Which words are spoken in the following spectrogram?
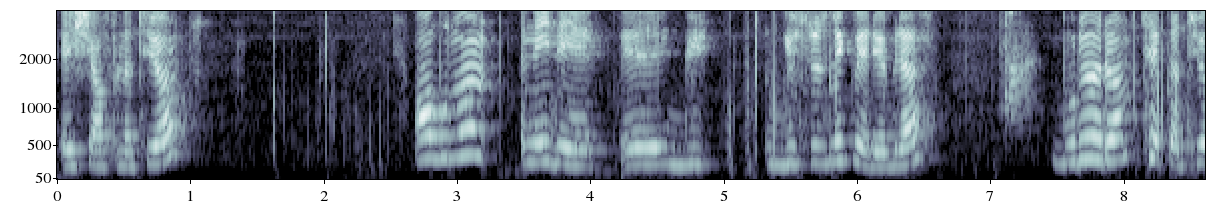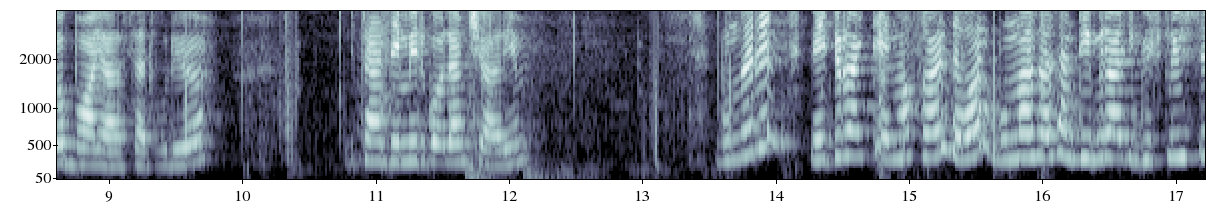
eşya fırlatıyor. Ama bunun neydi? E, gü- güçsüzlük veriyor biraz. Vuruyorum. Tek atıyor. Bayağı sert vuruyor. Bir tane demir golem çağırayım. Bunların netherite elmas hali de var. Bunlar zaten demir hali güçlüyse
